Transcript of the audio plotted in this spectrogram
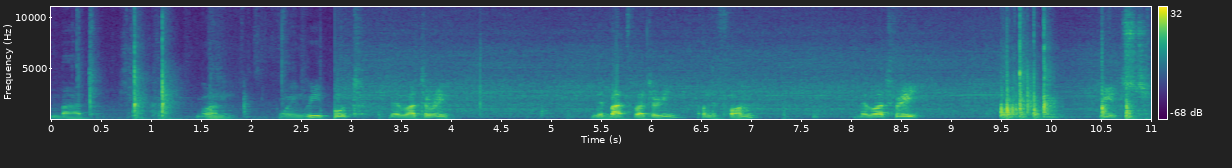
But when when we put the battery the bad battery on the phone the battery it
